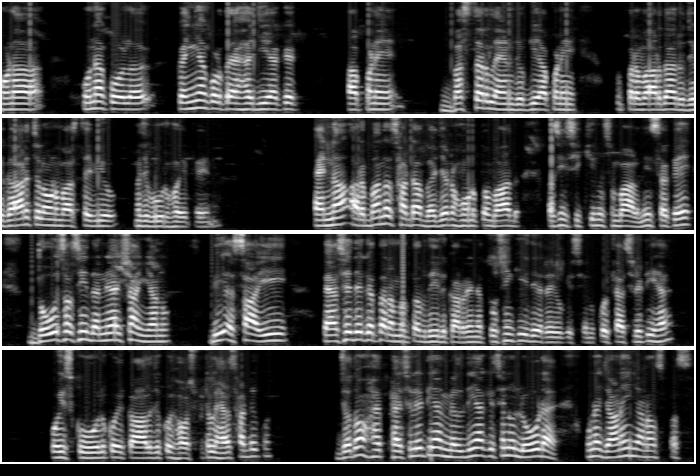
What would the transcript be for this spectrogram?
ਹੁਣ ਉਹਨਾਂ ਕੋਲ, ਕਈਆਂ ਕੋਲ ਤਾਂ ਇਹੋ ਜਿਹੀ ਆ ਕਿ ਆਪਣੇ ਬਸਤਰ ਲੈਣ ਜੋਗੀ ਆਪਣੇ ਪਰਿਵਾਰ ਦਾ ਰੁਜ਼ਗਾਰ ਚਲਾਉਣ ਵਾਸਤੇ ਵੀ ਉਹ ਮਜਬੂਰ ਹੋਏ ਪਏ ਨੇ। ਇੰਨਾ ਅਰਬਾਂ ਦਾ ਸਾਡਾ ਬਜਟ ਹੋਣ ਤੋਂ ਬਾਅਦ ਅਸੀਂ ਸਿੱਖੀ ਨੂੰ ਸੰਭਾਲ ਨਹੀਂ ਸਕੇ। ਦੋਸ਼ ਅਸੀਂ ਦੰਨਿਆ ਈਸਾਈਆਂ ਨੂੰ ਵੀ ਇਸਾਈ ਪੈਸੇ ਦੇ ਕੇ ਧਰਮ ਤਬਦੀਲ ਕਰ ਰਹੇ ਨੇ। ਤੁਸੀਂ ਕੀ ਦੇ ਰਹੇ ਹੋ ਕਿਸੇ ਨੂੰ? ਕੋਈ ਫੈਸਿਲਿਟੀ ਹੈ? ਕੋਈ ਸਕੂਲ, ਕੋਈ ਕਾਲਜ, ਕੋਈ ਹਸਪੀਟਲ ਹੈ ਸਾਡੇ ਕੋਲ। ਜਦੋਂ ਫੈਸਿਲਿਟੀਆਂ ਮਿਲਦੀਆਂ, ਕਿਸੇ ਨੂੰ ਲੋੜ ਹੈ, ਉਹਨੇ ਜਾਣਾ ਹੀ ਜਾਣਾ ਉਸ ਪਾਸੇ।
